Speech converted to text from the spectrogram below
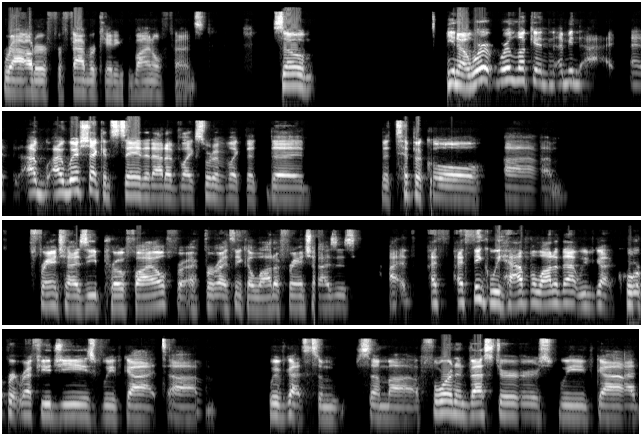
router for fabricating vinyl fence. So, you know, we're we're looking. I mean, I, I, I wish I could say that out of like sort of like the the the typical um, franchisee profile for for I think a lot of franchises. I, I I think we have a lot of that. We've got corporate refugees. We've got um, We've got some some uh, foreign investors. We've got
